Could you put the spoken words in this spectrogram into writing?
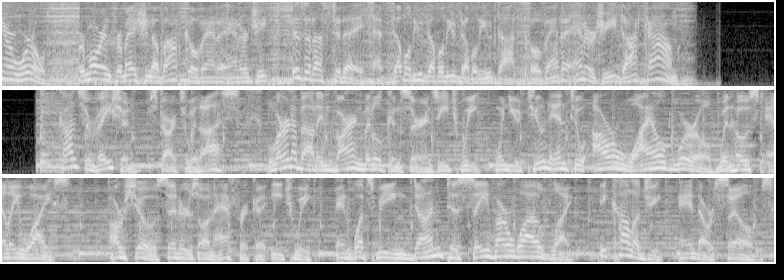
cleaner world. For more information about Covanta Energy, visit us today at www.covantaenergy.com. Conservation starts with us. Learn about environmental concerns each week when you tune in to Our Wild World with host Ellie Weiss. Our show centers on Africa each week and what's being done to save our wildlife, ecology, and ourselves.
